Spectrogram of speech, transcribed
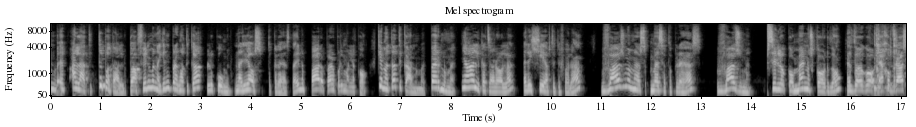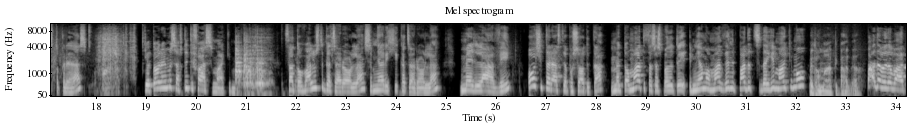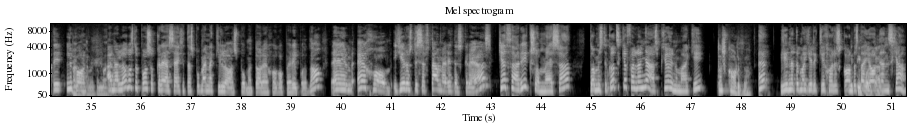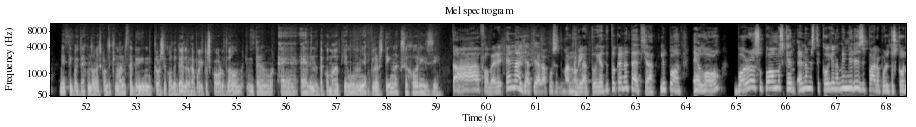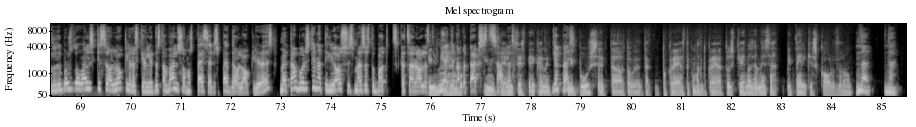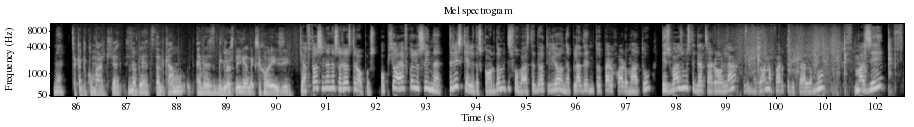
ε, αλάτι. Τίποτα άλλο. Το αφήνουμε να γίνει πραγματικά λουκούμι. Να λιώσει το κρέας. Θα είναι πάρα πάρα πολύ μαλακό. Και μετά τι κάνουμε; Παίρνουμε μια άλλη κατσαρόλα, ρηχή αυτή τη φορά, βάζουμε μες- μέσα το κρέας, βάζουμε ψιλοκομμένος σκόρδο. Εδώ εγώ έχω βράσει το κρέας και τώρα είμαι σε αυτή τη φάση μάκι μου. Θα το βάλω στην κατσαρόλα, σε μια ρηχή κατσαρόλα, με λάδι, όχι τεράστια ποσότητα. Με το μάτι θα σας πω ότι μια μαμά δίνει πάντα τη συνταγή μάκι μου Με το μάτι πάντα. Πάντα με το μάτι. Λοιπόν, με το μάτι. αναλόγως το πόσο κρέας έχετε, ας πούμε, ένα κιλό, ας πούμε, τώρα έχω εγώ περίπου εδώ. Ε, έχω γύρω στις 7 μερίδες κρέας και θα ρίξω μέσα το μυστικό της κεφαλονιάς. Ποιο είναι, Μάκη; Το σκόρδο. Ε, γίνεται μαγειρική χωρίς κόρδο Με στα τίποτα. Ιόνια νησιά; Με τίποτα. Έχουν όλα σκόρδο και μάλιστα επειδή μικρός εγώ δεν το έτρωγα πολύ το σκόρδο, η μητέρα μου ε, έδινε τα κομμάτια μου με μια κλωστή να ξεχωρίζει. Α, φοβερή. Ένα γιατί αγαπούσε τη μανούλα του, γιατί το έκανε τέτοια. Λοιπόν, εγώ μπορώ να σου πω όμως και ένα μυστικό για να μην μυρίζει πάρα πολύ το σκόρδο. Δεν μπορείς να το βάλεις και σε ολόκληρε κελίτε. Τα βάλεις όμως 4-5 ολόκληρες. Μετά μπορείς και να τη λιώσεις μέσα στον πάτο της κατσαρόλας Η τη μία μητέρα και να μου- πετάξεις Η τις μητέρα άλλες. μου ξέρεις τι έκανε; Για πες. Τρυπούσε το, το, τα- το κρέας, τα κομμάτια του κρέατος και έβαζε μέσα πιπέρι και σκόρδο Ναι, ναι, ναι. σε κάποια κομμάτια, στα Ναι. οποία στα δικά μου έβαζε την κλωστή για να τα ξεχωρίζει. Και αυτός είναι ένας ωραίος τρόπος. Ο πιο εύκολος είναι τρεις κελίδε κόρδο, μην τις φοβάστε, διότι λιώνει, απλά δίνει το υπέροχο άρωμά του. Τις βάζουμε στην κατσαρόλα. Είναι εδώ να πάρω την κουτάλα μου. Μαζί,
